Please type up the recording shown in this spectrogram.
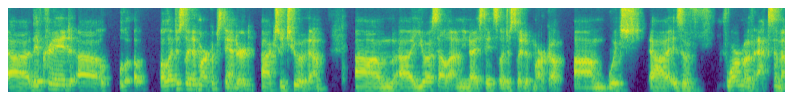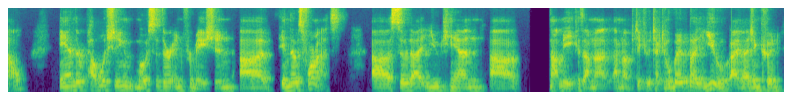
uh, they've created uh, a legislative markup standard, actually two of them, um, uh, USLM, the United States Legislative Markup, um, which uh, is a form of XML, and they're publishing most of their information uh, in those formats uh, so that you can. Uh, not me, because I'm not I'm not particularly technical, but but you, I imagine, could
